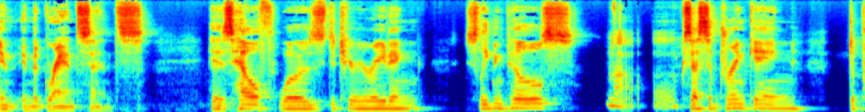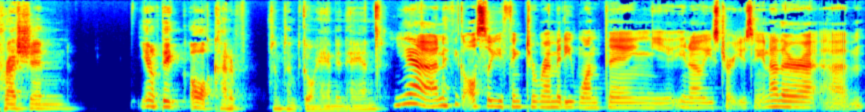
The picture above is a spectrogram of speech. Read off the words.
in, in the grand sense. His health was deteriorating, sleeping pills, excessive drinking, depression. You know, they all kind of sometimes go hand in hand. Yeah, and I think also you think to remedy one thing, you you know, you start using another. Um,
